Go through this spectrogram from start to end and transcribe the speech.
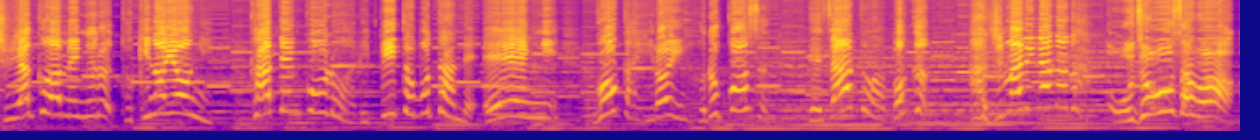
主役は巡る時のようにカーテンコールはリピートボタンで永遠に豪華ヒロインフルコースデザートは僕始まりなのだ。お嬢様！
